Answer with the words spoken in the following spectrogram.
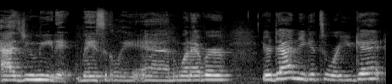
as you need it basically. And whenever you're done, you get to where you get,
